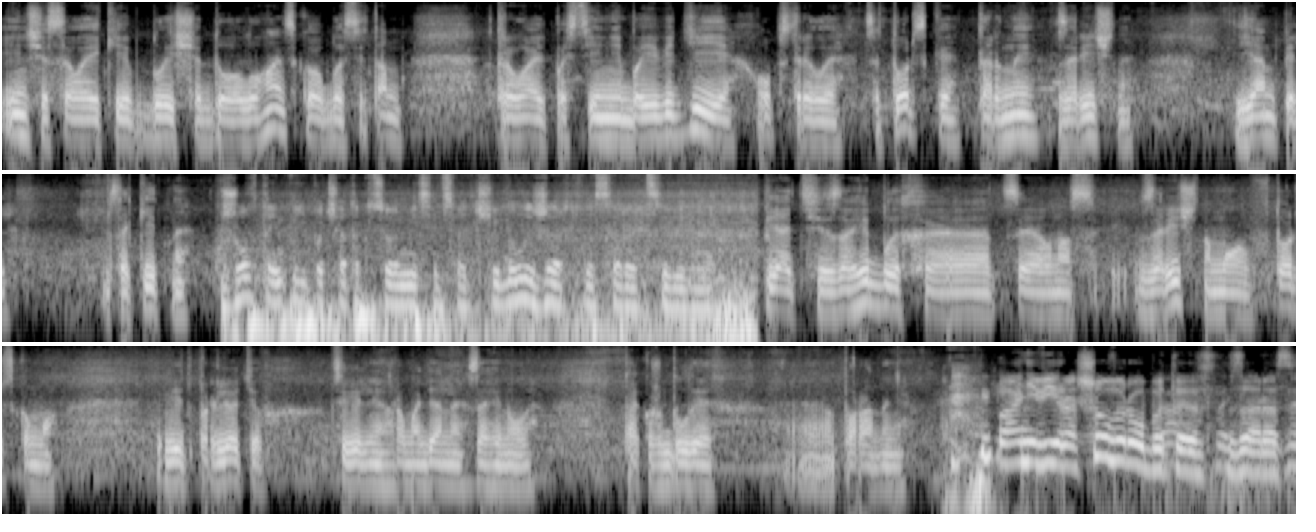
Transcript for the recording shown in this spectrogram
Інші села, які ближче до Луганської області, там тривають постійні бойові дії, обстріли. Це Торське, Терни, Зарічне, Ямпіль, Закітне. Жовтень і початок цього місяця. Чи були жертви серед цивільних? П'ять загиблих. Е, це у нас в Зарічному, в Торському. Від прильотів цивільні громадяни загинули. Також були е, поранені. Пані Віра, що ви робите зараз?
